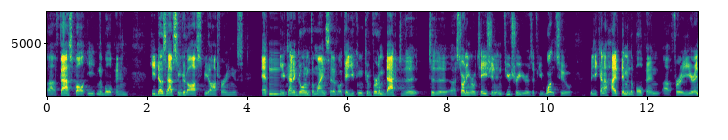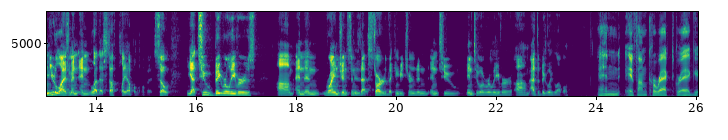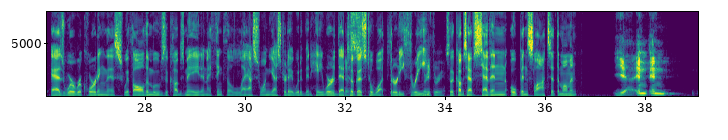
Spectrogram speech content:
uh, fastball eat in the bullpen. He does have some good off speed offerings. And you're kind of going with the mindset of, okay, you can convert him back to the to the uh, starting rotation in future years if you want to, but you kind of hide him in the bullpen uh, for a year and utilize him and, and let that stuff play up a little bit. So you got two big relievers um, and then Ryan Jensen is that starter that can be turned in, into into a reliever um, at the big league level. And if I'm correct, Greg, as we're recording this, with all the moves the Cubs made, and I think the last one yesterday would have been Heyward, that yes. took us to what, 33? 33. So the Cubs have seven open slots at the moment? Yeah, and and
